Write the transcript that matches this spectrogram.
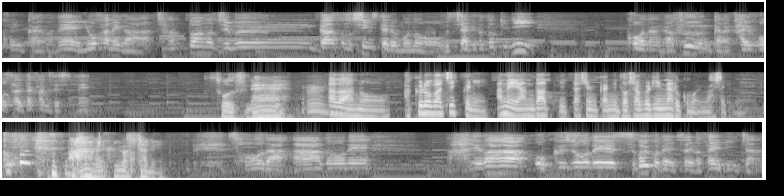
今回はねヨハネがちゃんとあの自分がその信じてるものを打ち上げた時にこうなんか不運から解放された感じでしたねそうですね。うん。ただあの、アクロバチックに雨止んだって言った瞬間に土砂降りになる子もいましたけどね。あ あ、いましたね。そうだあのねあれは屋上ですごいことやっちゃいますねりんちゃん。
